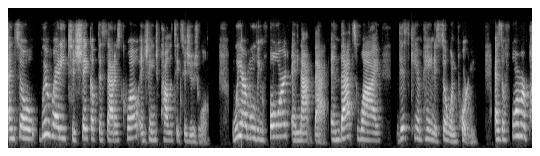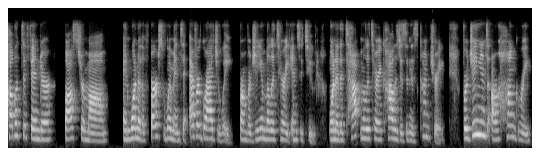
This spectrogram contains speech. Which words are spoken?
And so we're ready to shake up the status quo and change politics as usual. We are moving forward and not back. And that's why this campaign is so important. As a former public defender, foster mom, and one of the first women to ever graduate from Virginia Military Institute, one of the top military colleges in this country. Virginians are hungry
